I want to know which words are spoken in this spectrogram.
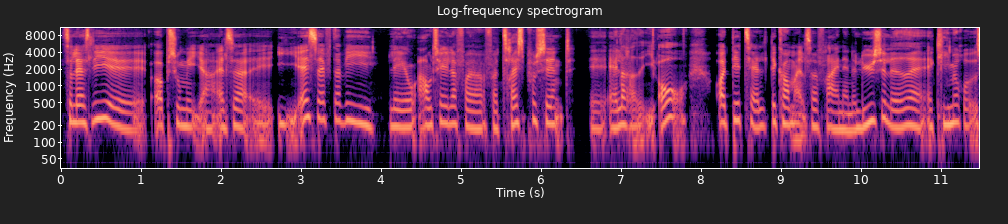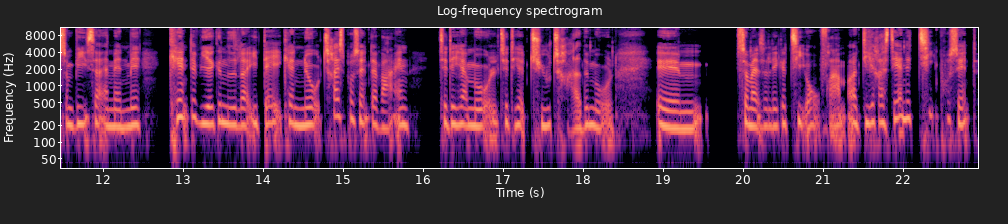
Så lad os lige øh, opsummere. Altså øh, i SF, der vi lave aftaler for, for 60 procent øh, allerede i år, og det tal, det kommer altså fra en analyse lavet af, af Klimarådet, som viser, at man med kendte virkemidler i dag kan nå 60 procent af vejen til det her mål, til det her 2030-mål, øh, som altså ligger 10 år frem. Og de resterende 10 procent,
